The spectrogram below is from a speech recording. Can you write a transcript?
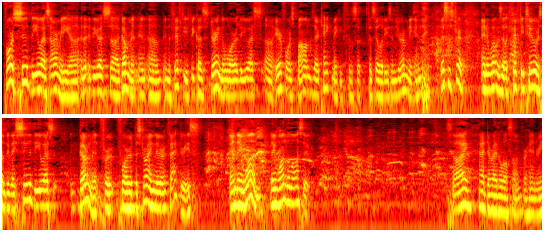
Ford sued the U.S. Army, uh, the, the, U.S. Uh, government in, uh, in, the 50s because during the war, the U.S. Uh, Air Force bombed their tank making facilities in Germany. And they, this is true. And what was it, like 52 or something? They sued the U.S. government for, for destroying their factories. And they won. They won the lawsuit. So I had to write a little song for Henry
